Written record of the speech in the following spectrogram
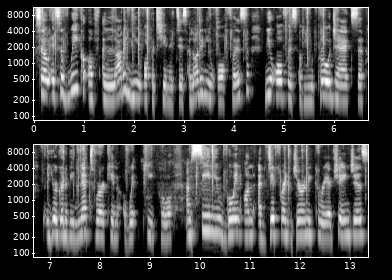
So it's a week of a lot of new opportunities, a lot of new offers, new offers of new projects. You're going to be networking with people. I'm seeing you going on a different journey, career changes.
